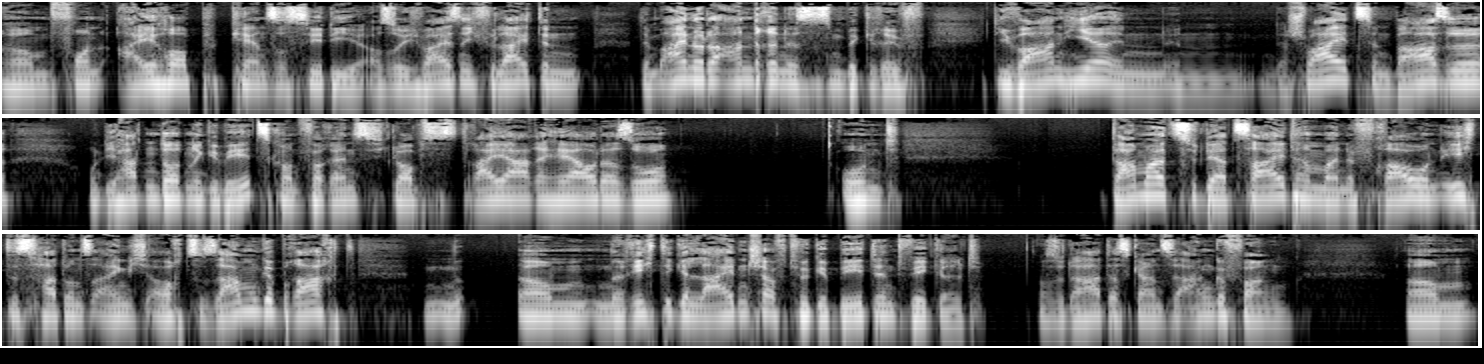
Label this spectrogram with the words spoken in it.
ähm, von IHOP Kansas City. Also ich weiß nicht, vielleicht in, dem einen oder anderen ist es ein Begriff. Die waren hier in, in der Schweiz, in Basel, und die hatten dort eine Gebetskonferenz. Ich glaube, es ist drei Jahre her oder so. Und damals zu der Zeit haben meine Frau und ich, das hat uns eigentlich auch zusammengebracht, ähm, eine richtige Leidenschaft für Gebet entwickelt. Also da hat das Ganze angefangen. Ähm,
